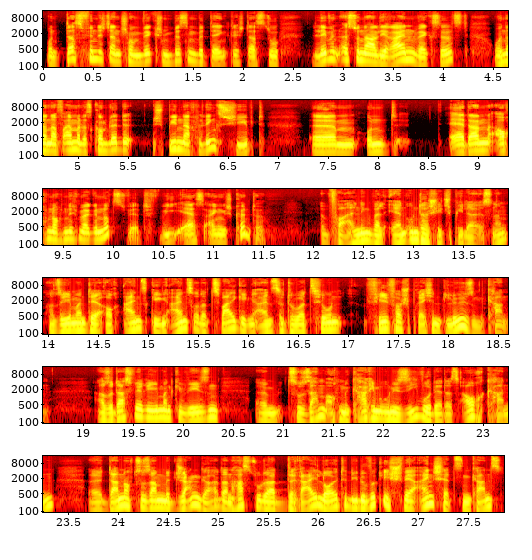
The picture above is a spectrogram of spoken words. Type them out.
Und das finde ich dann schon wirklich ein bisschen bedenklich, dass du Levin Östonali reinwechselst und dann auf einmal das komplette Spiel nach links schiebt ähm, und er dann auch noch nicht mehr genutzt wird, wie er es eigentlich könnte. Vor allen Dingen, weil er ein Unterschiedsspieler ist. Ne? Also jemand, der auch eins gegen eins oder zwei gegen eins Situationen vielversprechend lösen kann. Also das wäre jemand gewesen, ähm, zusammen auch mit Karim Unisivo, der das auch kann, äh, dann noch zusammen mit Djanga, dann hast du da drei Leute, die du wirklich schwer einschätzen kannst,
